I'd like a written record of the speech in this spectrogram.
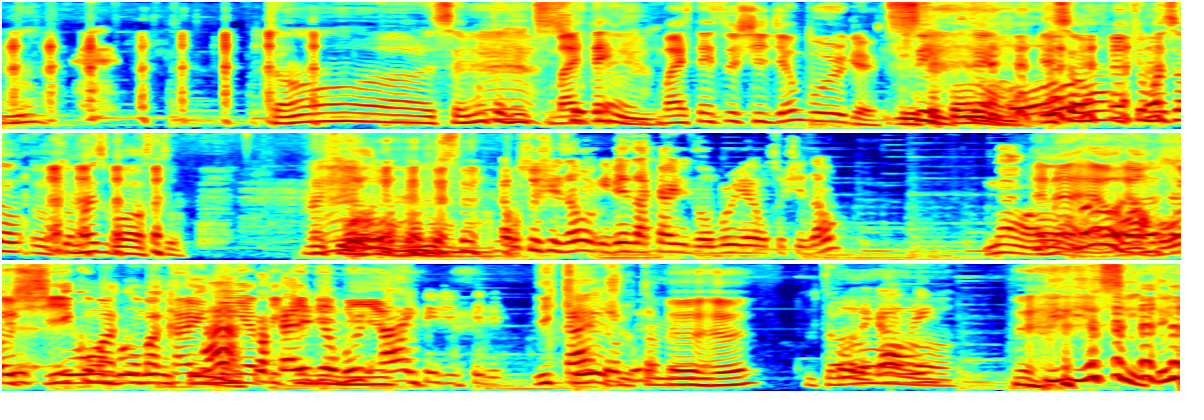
não- Então, ah, isso aí muita gente se Mas tem, surpreende. mas tem sushi de hambúrguer. Sim, Isso tem tem. Esse é um- o que eu mais, o que eu mais gosto. Não é. É um sushizão, em vez da carne do hambúrguer, é um sushizão? Não, É, é, né? não, é, é um sushi com um uma, com uma carninha com a carne de hambúrguer. pequenininha. Ah, entendi, entendi. E queijo loucura. também. né? Aham. Então, Pô, legal, hein? E, e assim, tem,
